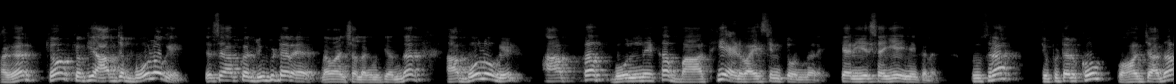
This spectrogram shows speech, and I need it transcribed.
अगर? क्यों? क्योंकि आप जब बोलोगे, जैसे आपका जुपिटर है नवांशा लग्न के अंदर, आप बोलोगे, आपका बोलने का बात ही एडवाइसिंग टोन में है क्या ये सही है, ये गलत दूसरा जुपिटर को बहुत ज़्यादा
